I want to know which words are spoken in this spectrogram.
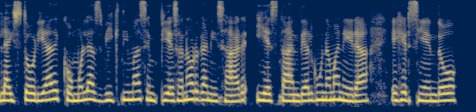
la historia de cómo las víctimas empiezan a organizar y están de alguna manera ejerciendo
